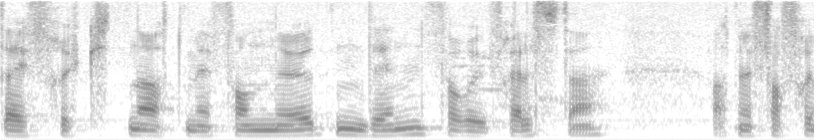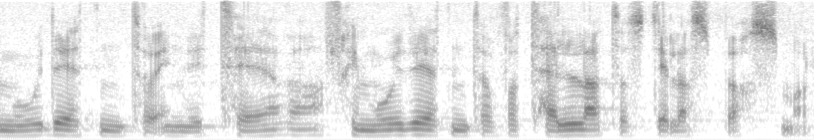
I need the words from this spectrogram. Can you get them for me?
de fruktene, at vi får nøden din for ufrelste. At vi får frimodigheten til å invitere, frimodigheten til å fortelle, til å stille spørsmål.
